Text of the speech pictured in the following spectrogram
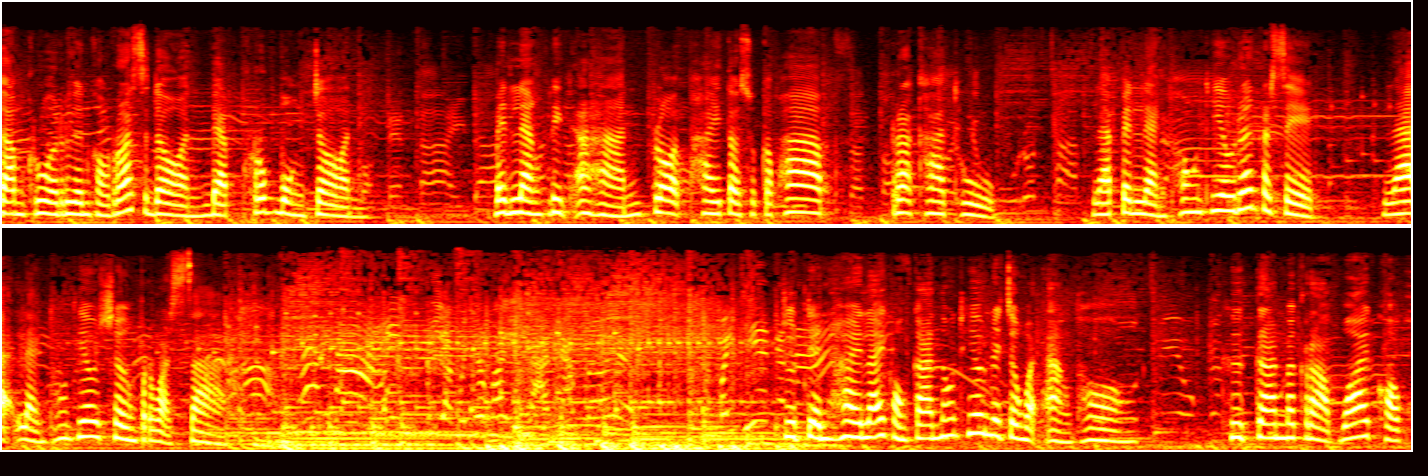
กรรมครัวเรือนของราษฎรแบบครบวงจร เป็นแหล่งผลิตอาหารปลอดภัยต่อสุขภาพ ราคาถูก และเป็นแหล่งท่องเที่ยวด้านเกษตร และแหล่งท่องเที่ยวเชิงประวัติศาสตร์จุดเด่นไฮไลท์ของการท่องเที่ยวในจังหวัดอ่างทอง คือการมากราบไหว้ขอพ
